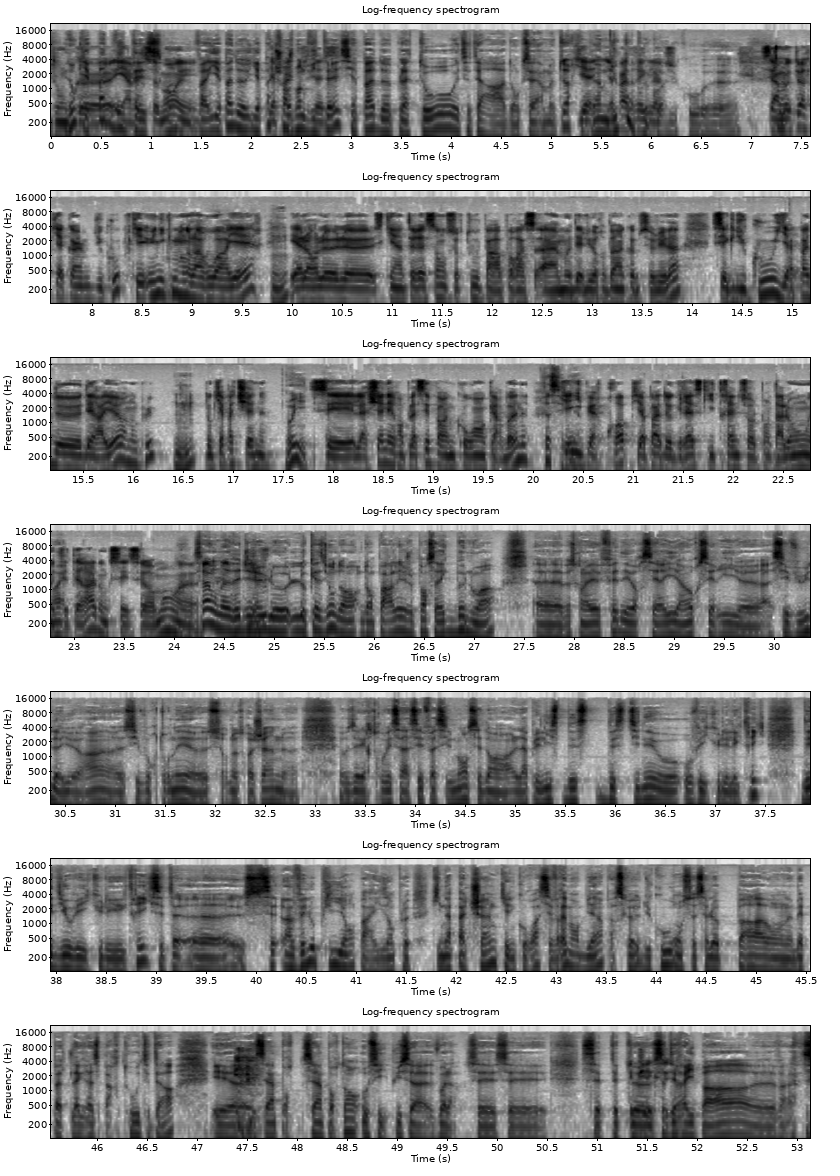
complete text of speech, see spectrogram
Donc, il n'y a pas de euh, vitesse. Enfin, il n'y a pas de, y a pas de changement de vitesse, il n'y a pas de plateau, etc. Donc c'est un moteur qui a, quand même du couple, quoi, du coup. Euh... C'est un moteur qui a quand même du couple, qui est uniquement dans la roue arrière. Mhm. Et alors le, le, ce qui est intéressant surtout par rapport à, à un modèle urbain comme celui-là, c'est que du coup il n'y a pas de dérailleur non plus, mhm. donc il n'y a pas de chaîne. Oui. C'est la chaîne est remplacée par une courroie en carbone Ça, qui est hyper propre. Il n'y a pas de graisse qui traîne sur le pantalon, etc. Donc c'est vraiment. Euh, Ça, on avait déjà eu l'occasion d'en parler, je pense, avec Benoît, euh, parce qu'on avait fait des hors-séries, un hors-série assez vu d'ailleurs. Hein. Si vous retournez sur notre chaîne, vous allez retrouver ça assez facilement. C'est dans la playlist destinée aux, véhicules électriques, dédiée aux véhicules électriques. C'est un vélo pliant, par exemple, qui n'a pas de chaîne, qui a une courroie. C'est vraiment bien parce que du coup, on se salope pas, on ne met pas de la graisse partout, etc. Et, c'est important aussi. Puis ça, voilà, c'est peut-être ça déraille pas.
